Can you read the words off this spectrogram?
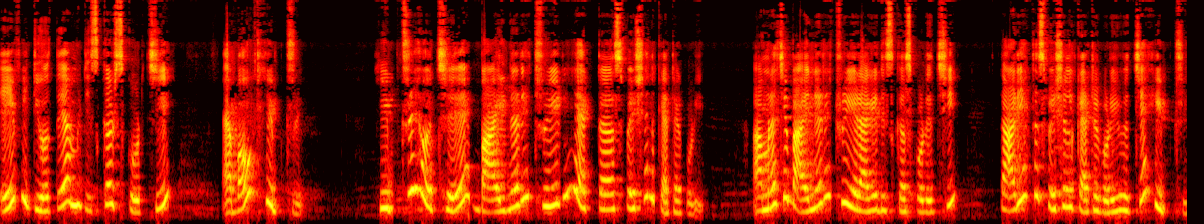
এই ভিডিওতে আমি ডিসকাস করছি about heap tree heap tree হচ্ছে বাইনারি ট্রিরই একটা স্পেশাল ক্যাটাগরি আমরা যে বাইনারি ট্রি এর আগে ডিসকাস করেছি, তারই একটা স্পেশাল ক্যাটাগরি হচ্ছে হিপ ট্রি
